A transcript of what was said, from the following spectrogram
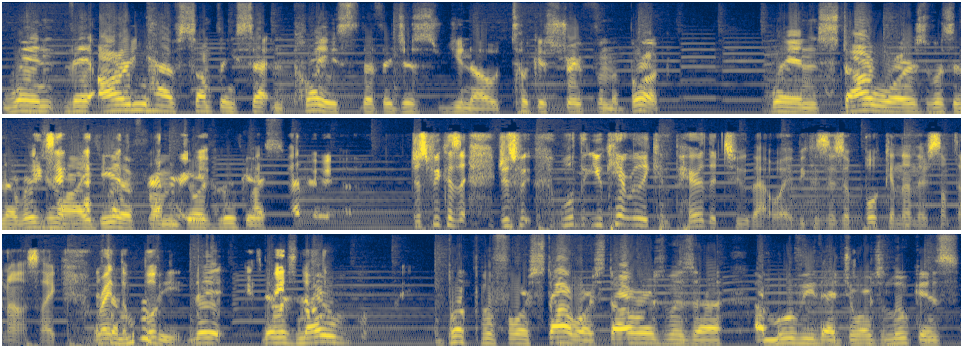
when they already have something set in place that they just, you know, took it straight from the book, when Star Wars was an original Exactly, idea from George. Lucas. Just because just well you can't really compare the two that way because there's a book and then there's something else like It's right a the book movie. The- there was based off the no book, before Star Wars. Star Wars was a, a movie that George Lucas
